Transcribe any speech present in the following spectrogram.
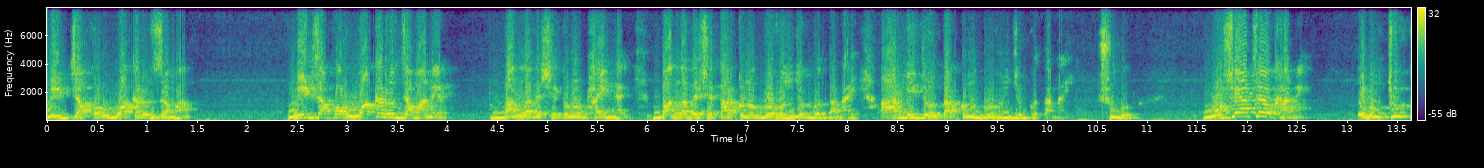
মির্জাফর ওয়াকারুজ্জামান। মির্জাফর ওয়াকারুজ্জামানের বাংলাদেশে কোনো ঠাই নাই। বাংলাদেশে তার কোনো গ্রহণযোগ্যতা নাই। আর্মিতেও তার কোনো গ্রহণযোগ্যতা নাই। শুধু বসে আছে ওখানে এবং চুপ্প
